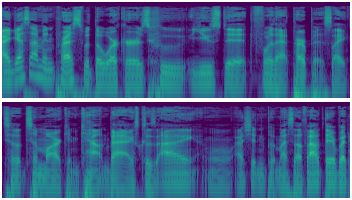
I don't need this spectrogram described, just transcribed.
I guess I'm impressed with the workers who used it for that purpose, like to, to mark and count bags. Because I, well, I shouldn't put myself out there, but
